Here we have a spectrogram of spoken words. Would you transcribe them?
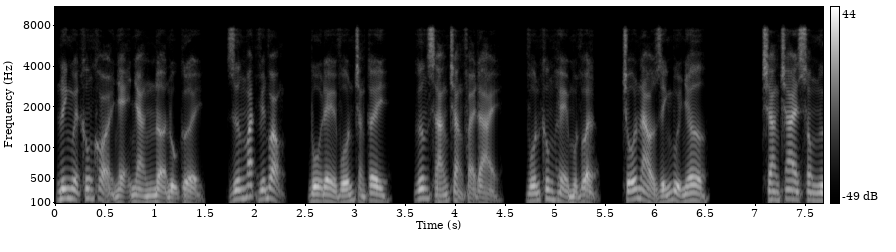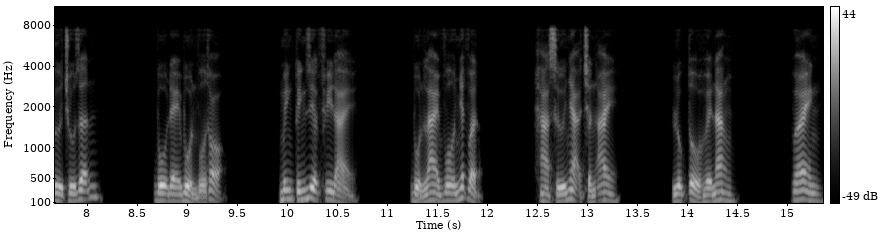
Linh nguyệt không khỏi nhẹ nhàng nở nụ cười, dương mắt viễn vọng, bồ đề vốn chẳng cây, gương sáng chẳng phải đài, vốn không hề một vật, chỗ nào dính bụi nhơ. Trang trai song ngư chú dẫn bồ đề bổn vô thọ, minh kính diệt phi đài, bổn lai vô nhất vật, hà sứ nhạ trấn ai, lục tổ huệ năng. Với anh,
